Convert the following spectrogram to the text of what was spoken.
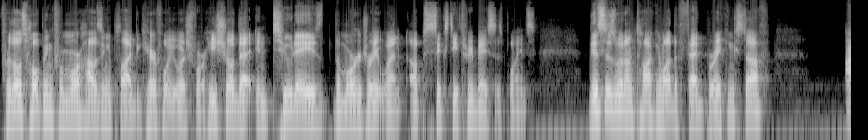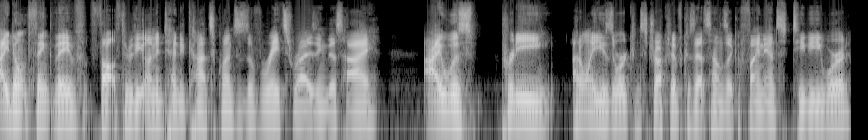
For those hoping for more housing supply, be careful what you wish for. He showed that in two days, the mortgage rate went up 63 basis points. This is what I'm talking about the Fed breaking stuff. I don't think they've thought through the unintended consequences of rates rising this high. I was pretty, I don't want to use the word constructive because that sounds like a finance TV word,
